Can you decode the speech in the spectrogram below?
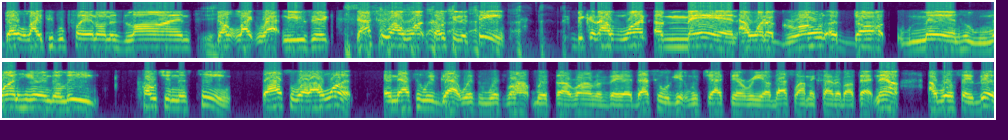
don't like people playing on his lawn, don't like rap music. That's who I want coaching the team. Because I want a man, I want a grown adult man who won here in the league coaching this team. That's what I want. And that's who we've got with with Ron, with uh, Ron Rivera. That's who we're getting with Jack Del Rio. That's why I'm excited about that. Now, I will say this:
